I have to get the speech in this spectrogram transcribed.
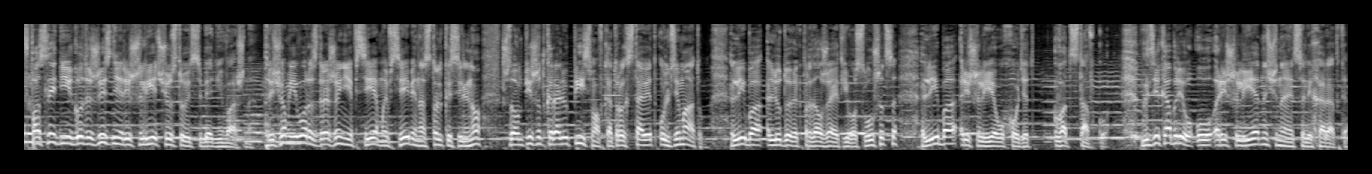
В последние годы жизни Ришелье чувствует себя неважно. Причем его раздражение всем и всеми настолько сильно, что он пишет королю письма, в которых ставит ультиматум. Либо Людовик продолжает его слушаться, либо Ришелье уходит в отставку. К декабрю у Ришелье начинается лихорадка.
